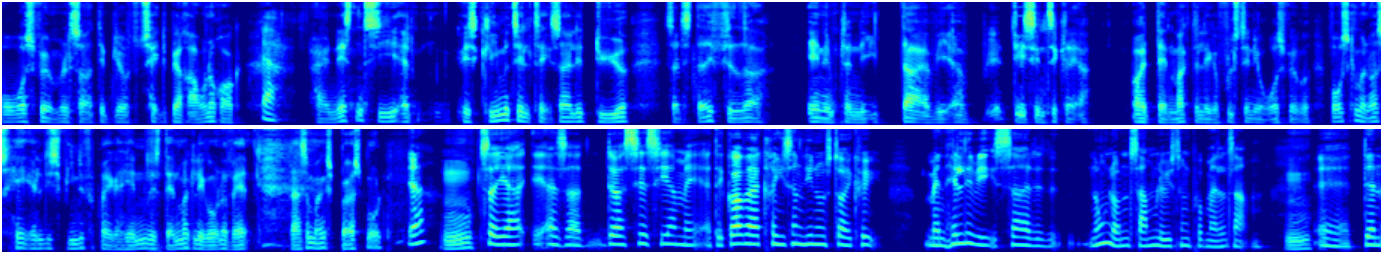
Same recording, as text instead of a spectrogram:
oversvømmelser, og det bliver totalt, det bliver ravnerok. Ja. Jeg kan næsten sige, at hvis klimatiltag så er lidt dyre, så er det stadig federe end en planet, der er ved at desintegrere. Og et Danmark, der ligger fuldstændig oversvømmet. Hvor skal man også have alle de svinefabrikker henne, hvis Danmark ligger under vand? Der er så mange spørgsmål. Ja, Mm. så jeg, altså, det er også det, jeg siger med, at det kan godt være, at kriserne lige nu står i kø, men heldigvis så er det nogenlunde samme løsning på dem alle sammen. Mm. Øh, den,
